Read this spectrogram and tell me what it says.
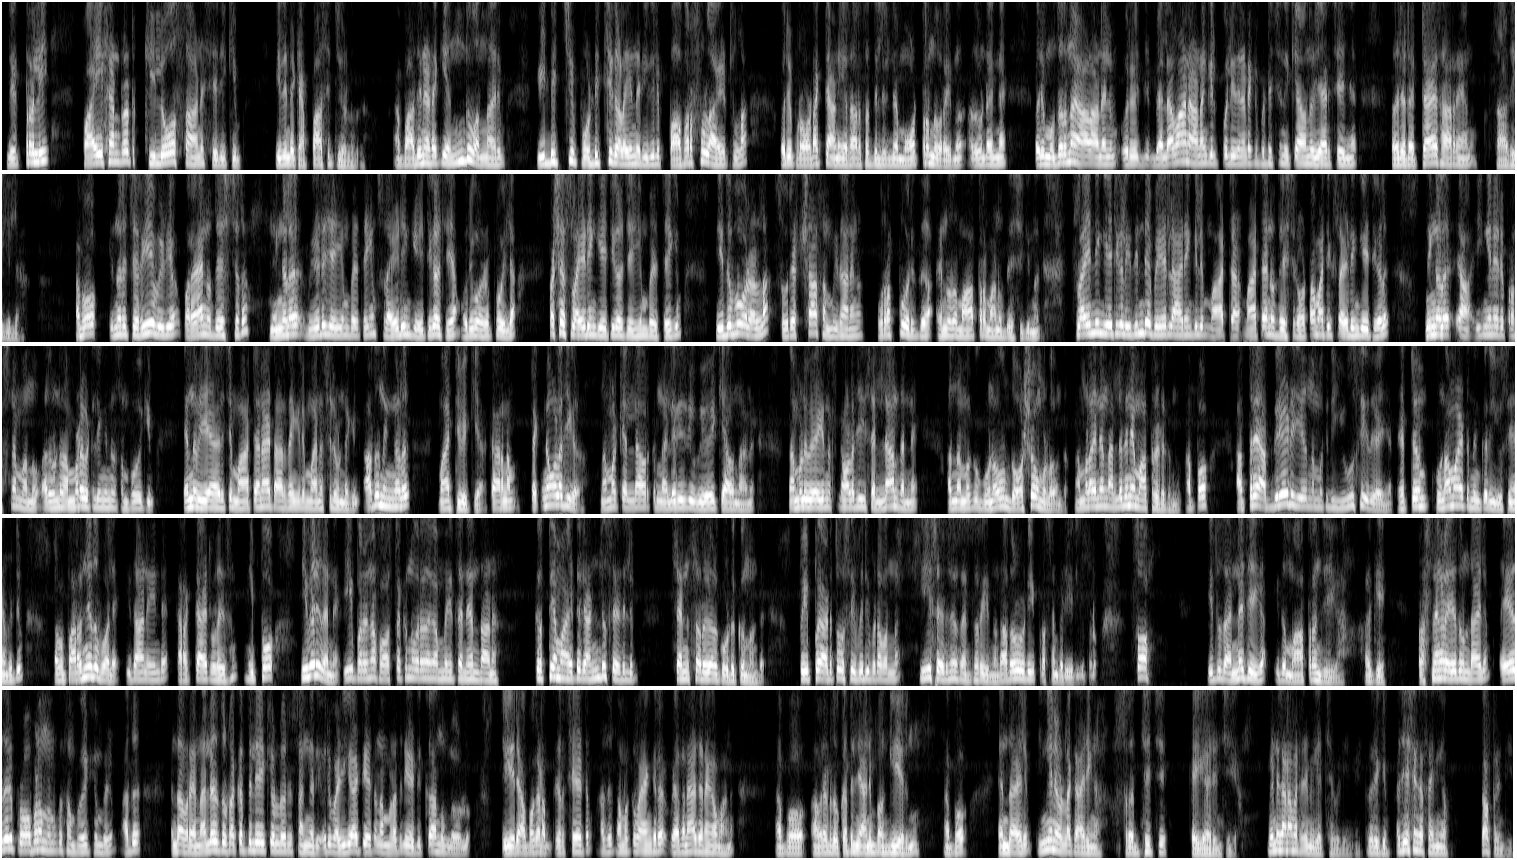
literally five hundred kilos ആണ് ശരിക്കും ഇതിന്റെ കപ്പാസിറ്റി ഉള്ളത്. അപ്പോൾ അതിനിടയ്ക്ക് എന്ത് വന്നാലും ഇടിച്ച് പൊടിച്ച് കളയുന്ന രീതിയിൽ പവർഫുൾ ആയിട്ടുള്ള ഒരു പ്രോഡക്റ്റാണ് യഥാർത്ഥത്തിൽ ഇതിന്റെ മോട്ടർ എന്ന് പറയുന്നത്. അതുകൊണ്ട് തന്നെ ഒരു മുതിർന്ന ആളാണെങ്കിലും ഒരു ബലവാനാണെങ്കിൽ പോലും ഇതിനിടയ്ക്ക് പിടിച്ചു നിൽക്കാമെന്ന് വിചാരിച്ചു കഴിഞ്ഞാൽ അതൊരു തെറ്റായ ധാരണയാണ്. സാധിക്കില്ല. അപ്പോൾ ഇന്നൊരു ചെറിയ വീഡിയോ പറയാൻ ഉദ്ദേശിച്ചത് നിങ്ങൾ വീട് ചെയ്യുമ്പോഴത്തേക്കും സ്ലൈഡിങ് ഗേറ്റുകൾ ചെയ്യാം. ഒരു കുഴപ്പമില്ല പക്ഷേ സ്ലൈഡിങ് ഗേറ്റുകൾ ചെയ്യുമ്പോഴത്തേക്കും ഇതുപോലുള്ള സുരക്ഷാ സംവിധാനങ്ങൾ ഉറപ്പുവരുത്തുക എന്നത് മാത്രമാണ് ഉദ്ദേശിക്കുന്നത്. സ്ലൈഡിംഗ് ഗേറ്റുകൾ ഇതിന്റെ പേരിൽ ആരെങ്കിലും മാറ്റാൻ മാറ്റാൻ ഉദ്ദേശിച്ചത് ഓട്ടോമാറ്റിക് സ്ലൈഡിംഗ് ഗേറ്റുകൾ നിങ്ങൾ ആ ഇങ്ങനെ ഒരു പ്രശ്നം വന്നു അതുകൊണ്ട് നമ്മുടെ വീട്ടിൽ ഇങ്ങനെ സംഭവിക്കും എന്ന് വിചാരിച്ച് മാറ്റാനായിട്ട് ആരെങ്കിലും മനസ്സിലുണ്ടെങ്കിൽ അത് നിങ്ങൾ മാറ്റിവെക്കുക. കാരണം ടെക്നോളജികൾ നമുക്ക് എല്ലാവർക്കും നല്ല രീതിയിൽ ഉപയോഗിക്കാവുന്നതാണ്. നമ്മൾ ഉപയോഗിക്കുന്ന ടെക്നോളജീസ് എല്ലാം തന്നെ അത് നമുക്ക് ഗുണവും ദോഷവും ഉള്ളതുണ്ട് നമ്മൾ അതിനെ നല്ലതിനെ മാത്രം എടുക്കുന്നു. അപ്പോൾ അത്രയും അപ്ഗ്രേഡ് ചെയ്ത് നമുക്കിത് യൂസ് ചെയ്ത് കഴിഞ്ഞാൽ ഏറ്റവും ഗുണമായിട്ട് നിങ്ങൾക്ക് ഇത് യൂസ് ചെയ്യാൻ പറ്റും. അപ്പോൾ പറഞ്ഞതുപോലെ ഇതാണ് ഇതിന്റെ കറക്റ്റ് ആയിട്ടുള്ള റീസൺ ഇപ്പോൾ ഇവർ തന്നെ ഈ പറയുന്ന ഫോസ്റ്റെക് എന്ന് പറയുന്ന കമ്പനി തന്നെ എന്താണ്? കൃത്യമായിട്ട് രണ്ട് സൈഡിലും സെൻസറുകൾ കൊടുക്കുന്നുണ്ട്. ഇപ്പൊ ഇപ്പൊ അടുത്ത ദിവസം ഇവർ ഇവിടെ വന്ന് ഈ സൈഡിൽ നിന്ന് സെൻസർ ചെയ്യുന്നുണ്ട്. അതോടുകൂടി ഈ പ്രശ്നം പരിഹരിക്കപ്പെടും. സോ ഇത് തന്നെ ചെയ്യുക ഇത് മാത്രം ചെയ്യുക. ഓക്കെ പ്രശ്നങ്ങൾ ഏതുണ്ടായാലും ഏതൊരു പ്രോബ്ലം നമുക്ക് സംഭവിക്കുമ്പോഴും അത് എന്താ പറയുക നല്ലൊരു തുടക്കത്തിലേക്കുള്ള ഒരു സംഗതി ഒരു വഴികാട്ടിയായിട്ട് നമ്മൾ അതിനെ എടുക്കുക എന്നുള്ളേ ഈ ഒരു അപകടം തീർച്ചയായിട്ടും അത് നമുക്ക് ഭയങ്കര വേദനാജനകമാണ്. അപ്പോൾ അവരുടെ ദുഃഖത്തിൽ ഞാനും പങ്കുചേരുന്നു. അപ്പോൾ എന്തായാലും ഇങ്ങനെയുള്ള കാര്യങ്ങൾ ശ്രദ്ധിച്ച് കൈകാര്യം ചെയ്യുക വീണ്ടും കാണാൻ പറ്റുന്ന മികച്ച വീഡിയോ ഇതുവരെയും Ajay Shankar signing off doctor India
